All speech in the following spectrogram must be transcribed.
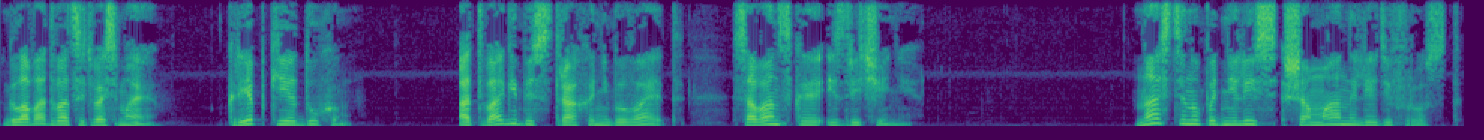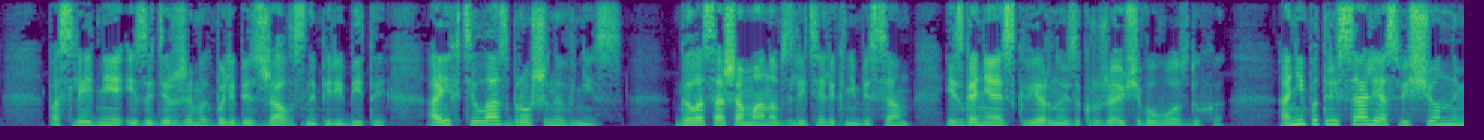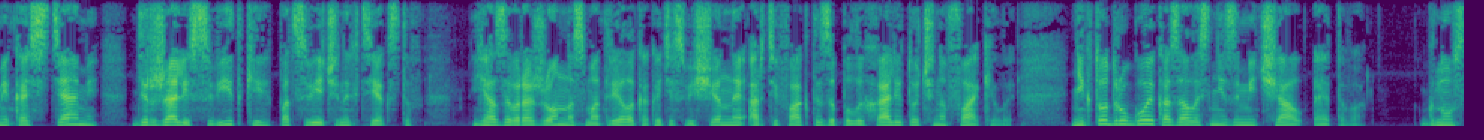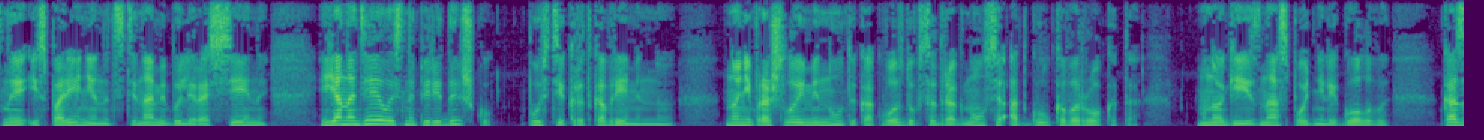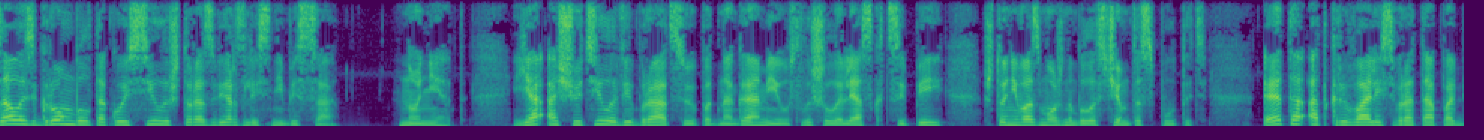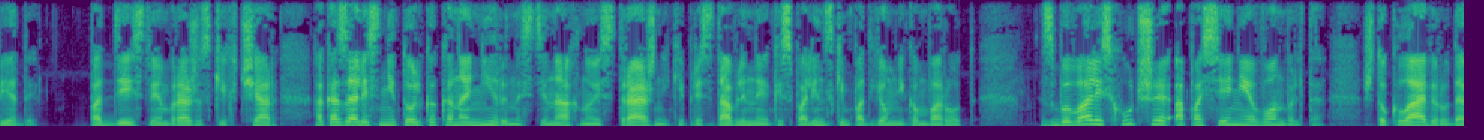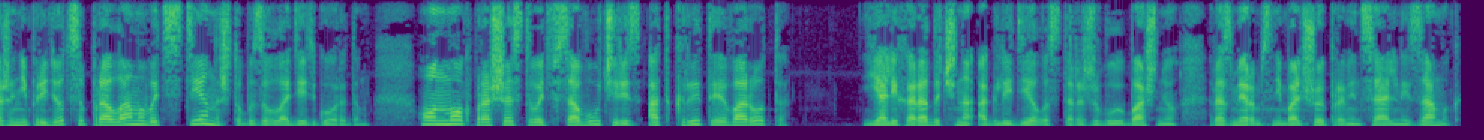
Глава 28. Крепкие духом. Отваги без страха не бывает. Саванское изречение. На стену поднялись шаманы леди Фрост. Последние из задержимых были безжалостно перебиты, а их тела сброшены вниз. Голоса шаманов взлетели к небесам, изгоняя скверну из окружающего воздуха. Они потрясали освещенными костями, держали свитки подсвеченных текстов — я завороженно смотрела, как эти священные артефакты заполыхали точно факелы. Никто другой, казалось, не замечал этого. Гнусные испарения над стенами были рассеяны, и я надеялась на передышку, пусть и кратковременную. Но не прошло и минуты, как воздух содрогнулся от гулкого рокота. Многие из нас подняли головы. Казалось, гром был такой силы, что разверзлись небеса. Но нет, я ощутила вибрацию под ногами и услышала лязг цепей, что невозможно было с чем-то спутать. Это открывались врата победы. Под действием вражеских чар оказались не только канониры на стенах, но и стражники, представленные к исполинским подъемникам ворот. Сбывались худшие опасения Вонвальта, что Клаверу даже не придется проламывать стены, чтобы завладеть городом. Он мог прошествовать в сову через открытые ворота — я лихорадочно оглядела сторожевую башню размером с небольшой провинциальный замок.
